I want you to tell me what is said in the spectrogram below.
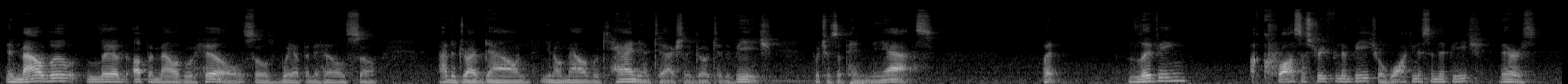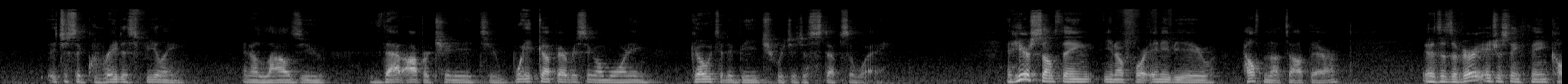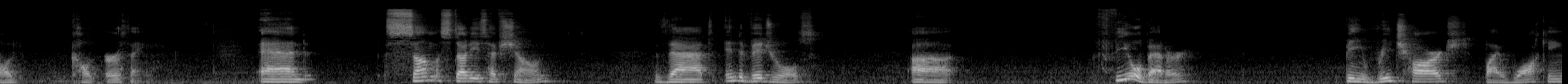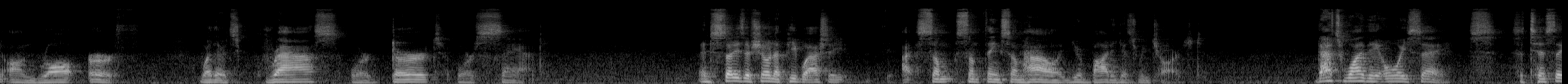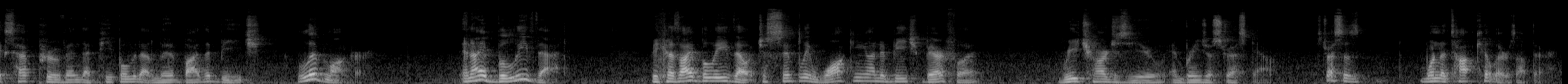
In Malibu, lived up in Malibu Hills, so it was way up in the hills, so I had to drive down, you know, Malibu Canyon to actually go to the beach, which was a pain in the ass. But living across the street from the beach or walking us in the beach, there's it's just the greatest feeling and allows you that opportunity to wake up every single morning, go to the beach, which is just steps away. And here's something, you know, for any of you health nuts out there, is there's a very interesting thing called called earthing. And some studies have shown that individuals uh, feel better being recharged by walking on raw earth, whether it's grass or dirt or sand. And studies have shown that people actually, some, something, somehow, your body gets recharged. That's why they always say statistics have proven that people that live by the beach live longer. And I believe that because I believe that just simply walking on the beach barefoot recharges you and brings your stress down. Stress is one of the top killers out there.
